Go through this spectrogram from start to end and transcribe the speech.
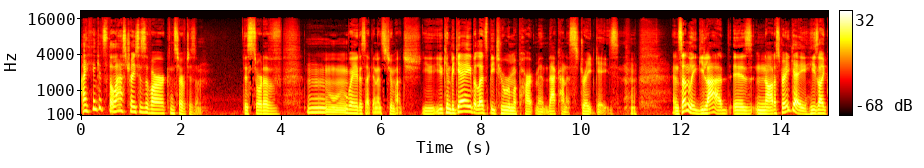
I think it's the last traces of our conservatism. This sort of mm, wait a second, it's too much. You, you can be gay, but let's be two room apartment, that kind of straight gaze. and suddenly, Gilad is not a straight gay. He's like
